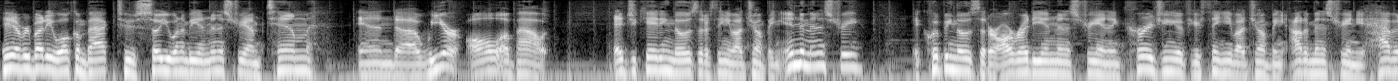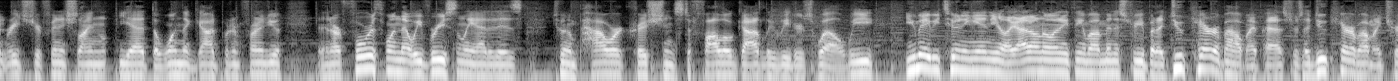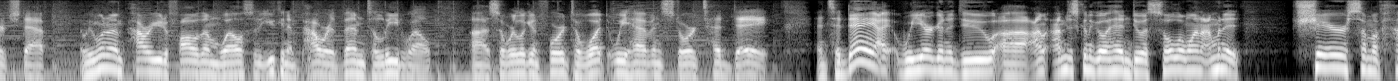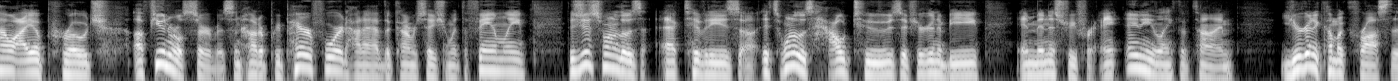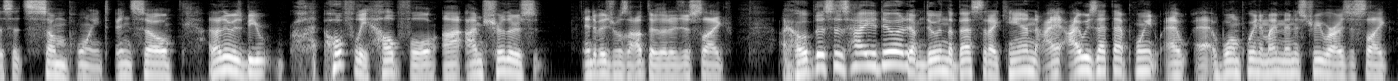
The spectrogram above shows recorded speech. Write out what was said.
Hey, everybody, welcome back to So You Want to Be in Ministry. I'm Tim, and uh, we are all about educating those that are thinking about jumping into ministry, equipping those that are already in ministry, and encouraging you if you're thinking about jumping out of ministry and you haven't reached your finish line yet, the one that God put in front of you. And then our fourth one that we've recently added is to empower Christians to follow godly leaders well. We you may be tuning in, you're like, I don't know anything about ministry, but I do care about my pastors, I do care about my church staff, and we want to empower you to follow them well so that you can empower them to lead well. Uh, so we're looking forward to what we have in store today. And today I, we are going to do, uh, I'm, I'm just going to go ahead and do a solo one. I'm going to share some of how I approach a funeral service and how to prepare for it, how to have the conversation with the family. This is just one of those activities. Uh, it's one of those how to's if you're going to be in ministry for a- any length of time, you're going to come across this at some point. And so I thought it would be hopefully helpful. Uh, I'm sure there's individuals out there that are just like, I hope this is how you do it. I'm doing the best that I can. I, I was at that point at, at one point in my ministry where I was just like,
